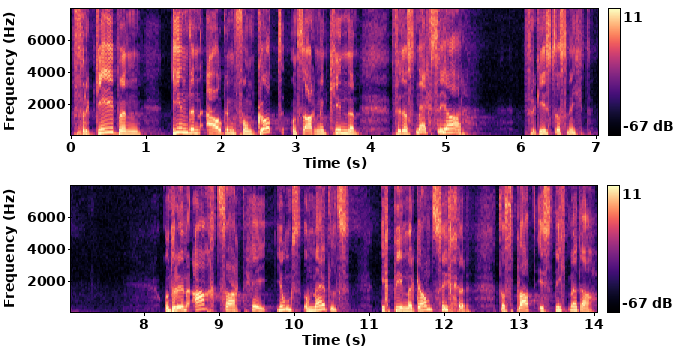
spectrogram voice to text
vergeben in den Augen von Gott und sagen den Kindern, für das nächste Jahr, vergiss das nicht. Und Römer 8 sagt, hey, Jungs und Mädels, ich bin mir ganz sicher, das Blatt ist nicht mehr da.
